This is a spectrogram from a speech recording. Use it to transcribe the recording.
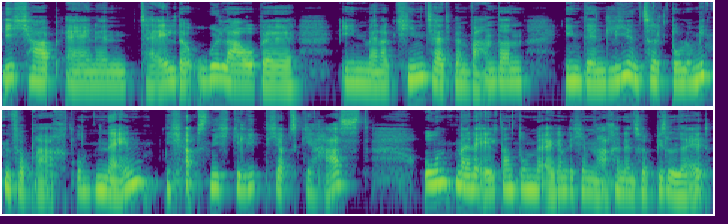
ich habe einen Teil der Urlaube in meiner Kindheit beim Wandern in den Lienzer Dolomiten verbracht. Und nein, ich habe es nicht geliebt, ich habe es gehasst Und meine Eltern tun mir eigentlich im Nachhinein so ein bisschen leid,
